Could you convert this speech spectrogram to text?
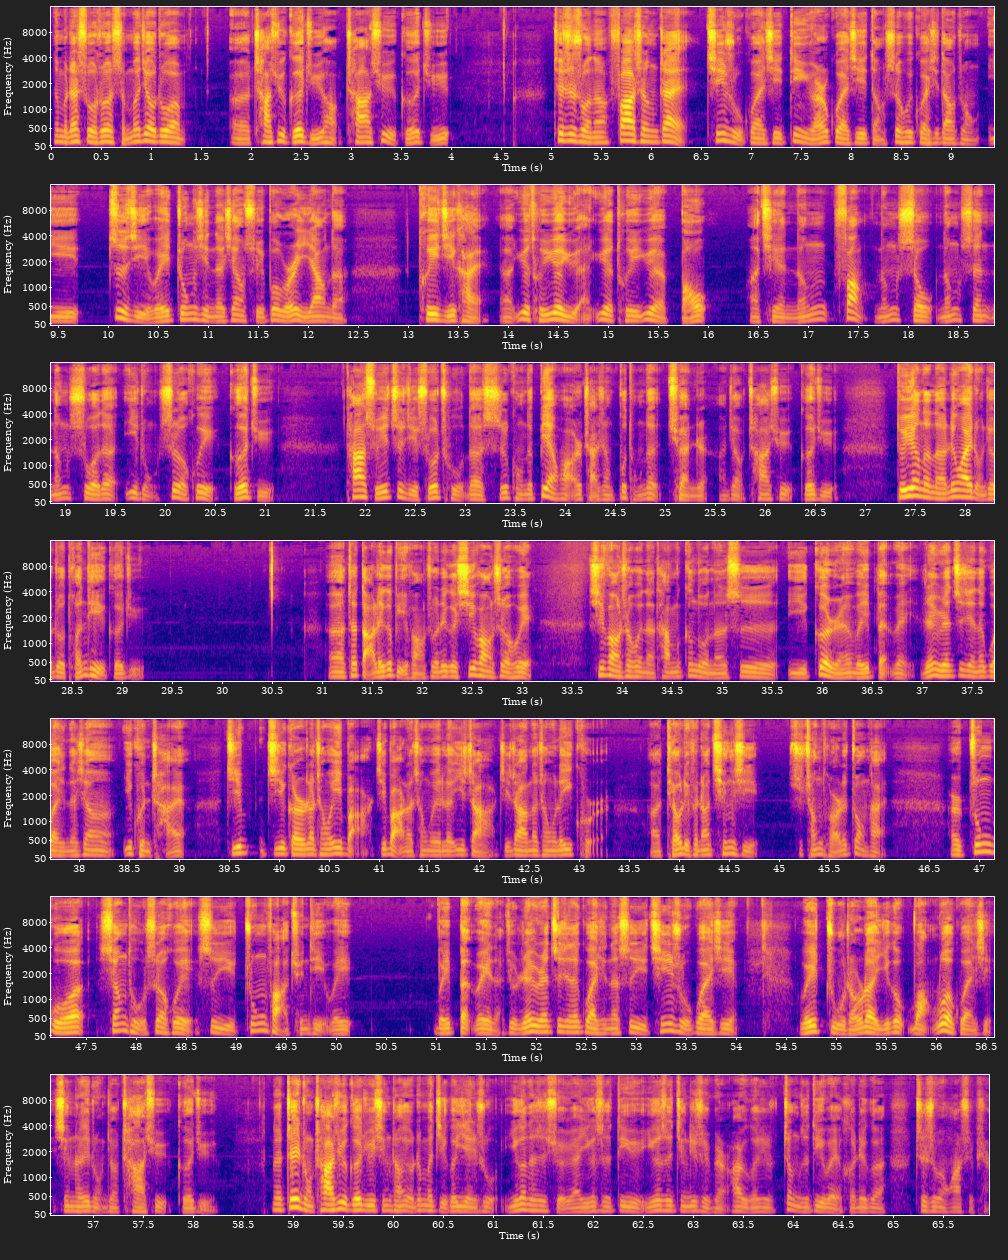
那么咱说说什么叫做呃差序格局哈？差序格局，这是说呢，发生在亲属关系、地缘关系等社会关系当中，以自己为中心的像水波纹一样的推及开，呃，越推越远，越推越薄啊，且能放能收能伸能缩的一种社会格局。它随自己所处的时空的变化而产生不同的圈子啊，叫差序格局。对应的呢，另外一种叫做团体格局。呃，他打了一个比方，说这个西方社会，西方社会呢，他们更多呢是以个人为本位，人与人之间的关系呢，像一捆柴，几几根呢成为一把，几把呢成为了一扎，几扎呢成为了一捆儿，啊，条理非常清晰，是成团的状态。而中国乡土社会是以宗法群体为为本位的，就人与人之间的关系呢，是以亲属关系为主轴的一个网络关系，形成一种叫差序格局。那这种差序格局形成有这么几个因素，一个呢是血缘，一个是地域，一个是经济水平，还有一个就是政治地位和这个知识文化水平。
